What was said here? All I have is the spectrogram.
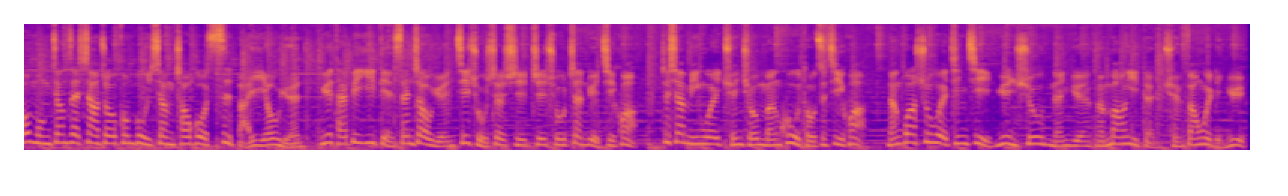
欧盟将在下周公布一项超过四百亿欧元（约台币一点三兆元）基础设施支出战略计划。这项名为“全球门户投资计划”，南瓜数位经济、运输、能源和贸易等全方位领域，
